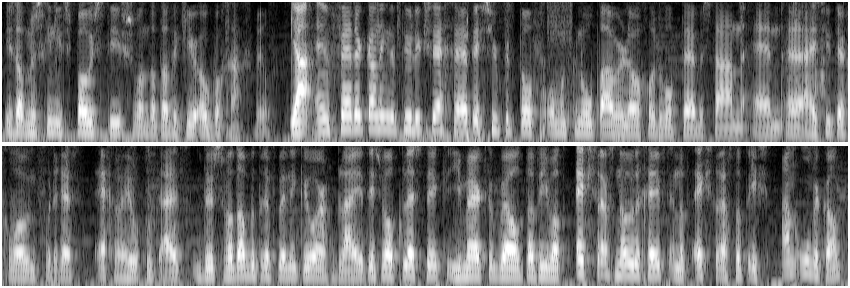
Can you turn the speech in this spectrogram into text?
is dat misschien iets positiefs, want dat had ik hier ook wel graag gewild. Ja, en verder kan ik natuurlijk zeggen, het is super tof om een Knolpower logo erop te hebben staan. En uh, hij ziet er gewoon voor de rest echt wel heel goed uit. Dus wat dat betreft ben ik heel erg blij. Het is wel plastic. Je merkt ook wel dat hij wat extra's nodig heeft. En dat extra's, dat is aan de onderkant.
